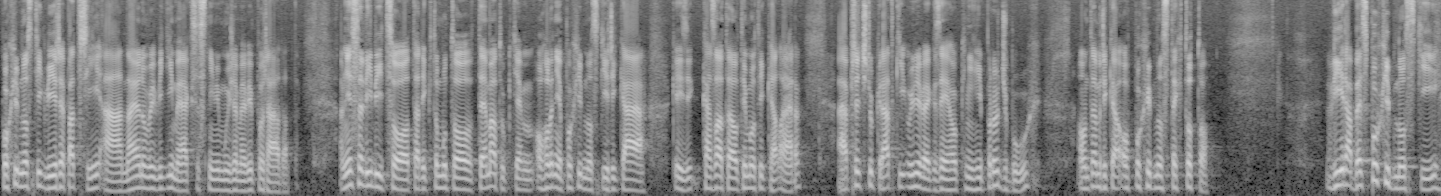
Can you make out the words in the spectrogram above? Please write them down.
Pochybnosti k víře patří a na vidíme, jak se s nimi můžeme vypořádat. A mně se líbí, co tady k tomuto tématu, k těm ohledně pochybností říká kazatel Timothy Keller. A já přečtu krátký údivek z jeho knihy Proč Bůh? A on tam říká o pochybnostech toto. Víra bez pochybností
